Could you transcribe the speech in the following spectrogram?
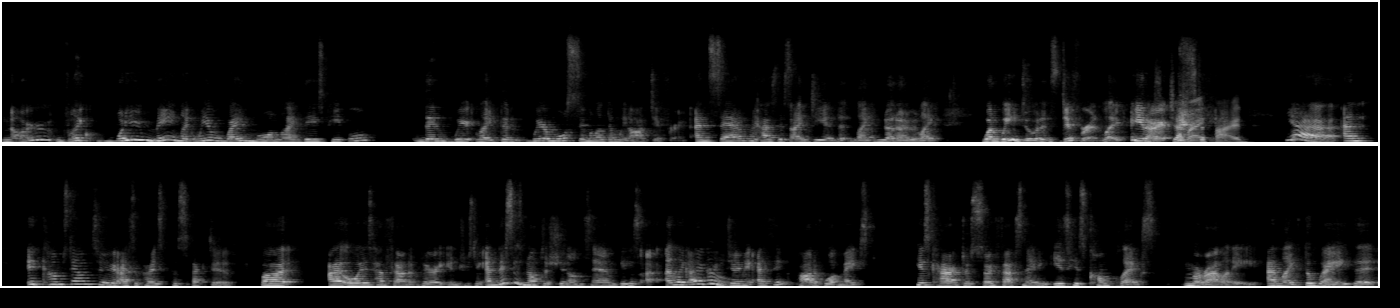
no, like, what do you mean? Like, we are way more like these people than we're like, then we're more similar than we are different. And Sam has this idea that, like, no, no, like, when we do it, it's different. Like, you know, It's justified. yeah. And it comes down to, I suppose, perspective. But I always have found it very interesting. And this is not to shit on Sam because I, I like I agree with Jamie. I think part of what makes his character so fascinating is his complex morality and like the mm-hmm. way that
